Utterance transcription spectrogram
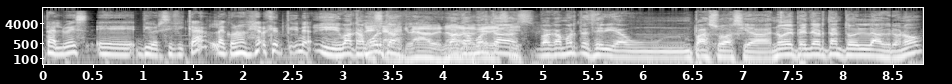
tal vez eh, diversificar la economía argentina. Y vaca es muerta. la clave, ¿no? Vaca muerta, decís. vaca muerta sería un paso hacia no depender tanto del agro, ¿no?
